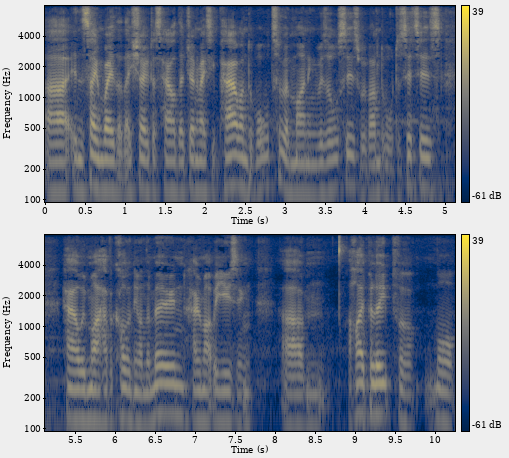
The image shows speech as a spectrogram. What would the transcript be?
uh, in the same way that they showed us how they're generating power underwater and mining resources with underwater cities, how we might have a colony on the moon, how we might be using um, a hyperloop for more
